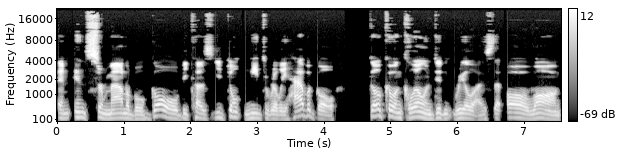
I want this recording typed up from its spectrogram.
an insurmountable goal because you don't need to really have a goal. Goku and Krillin didn't realize that all along,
